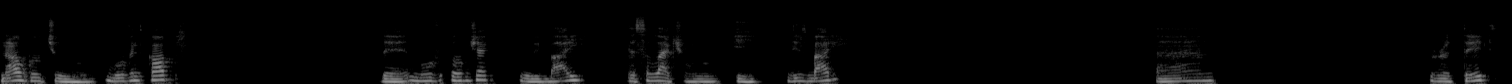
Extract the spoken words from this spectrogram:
Now go to move and copy. The move object will be body. The selection will be this body. And rotate,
